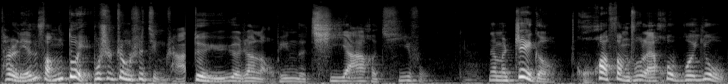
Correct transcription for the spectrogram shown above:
他是联防队，不是正式警察，对于越战老兵的欺压和欺负。那么这个话放出来，会不会又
